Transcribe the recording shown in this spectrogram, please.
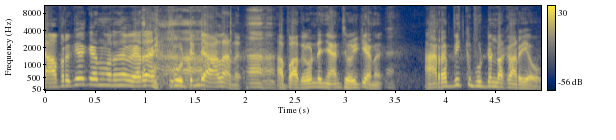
ജാഫർക്കൊക്കെ എന്ന് പറഞ്ഞാൽ വേറെ ഫുഡിന്റെ ആളാണ്. അപ്പൊ അതുകൊണ്ട് ഞാൻ ചോദിക്കാണ് അറബിക്ക് ഫുഡ് ഉണ്ടാക്കാൻ അറിയാവോ?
